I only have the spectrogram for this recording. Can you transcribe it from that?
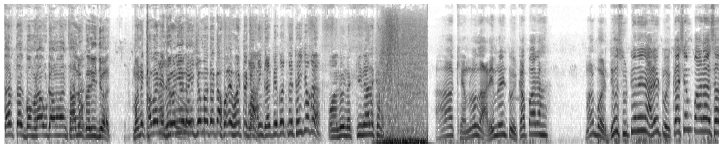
તરત જ ભમરા ઉડાડવાનું ચાલુ કરી દો મને ખબર ને. જીવણીઓ નહીં માં કાકા હોય હોય ટકા. ઘર ભેગો જ નહીં થઈ ગયો કે? નક્કી ના રખાય. આ ખેમલો લારીમ રહીને ટોયકા પારા મારો બળદ્યો છૂટ્યો નહીં ને અરે ટોયકા શેમ પારા છે?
